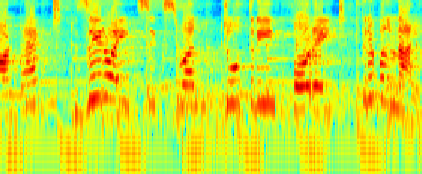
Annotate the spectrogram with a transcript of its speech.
Contact zero eight six one two three four eight triple nine.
